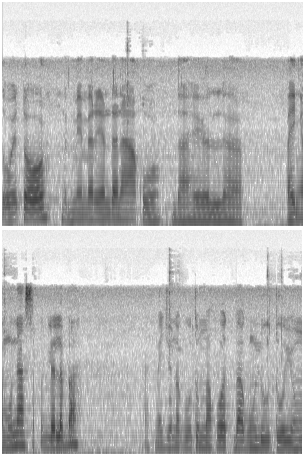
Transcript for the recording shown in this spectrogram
So ito, nagmemeryenda na ako dahil ah, pahinga muna sa paglalaba. At medyo nagutom ako at bagong luto yung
